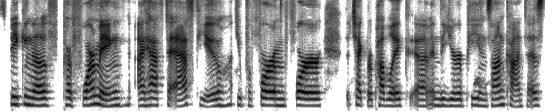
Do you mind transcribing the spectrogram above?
Speaking of performing, I have to ask you, you perform for the Czech Republic uh, in the European Song Contest.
